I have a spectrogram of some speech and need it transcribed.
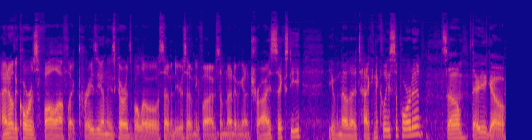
I know the cores fall off like crazy on these cards below 70 or 75, so I'm not even going to try 60, even though they technically support it. So there you go.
